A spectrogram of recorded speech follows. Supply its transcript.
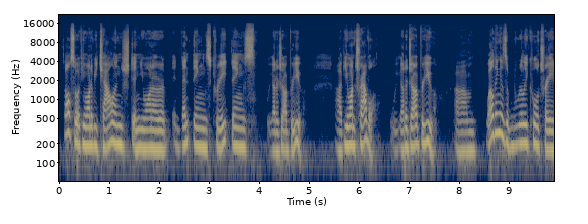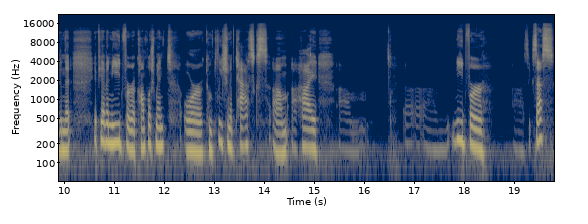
It's also if you want to be challenged and you want to invent things, create things, we got a job for you. Uh, if you want to travel, we got a job for you. Um, welding is a really cool trade in that if you have a need for accomplishment or completion of tasks, um, a high um, uh, need for uh, success,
